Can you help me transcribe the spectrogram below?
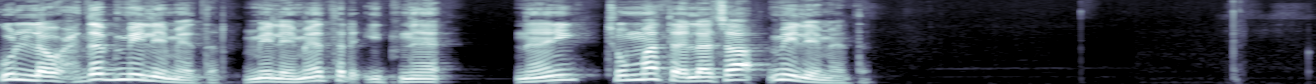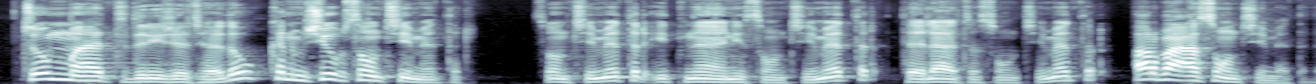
كل وحدة بمليمتر. مليمتر اثنان ثم ثلاثة مليمتر. ثم هاد التدريجات هادو كنمشيو بسنتيمتر. سنتيمتر اثنان سنتيمتر ثلاثة سنتيمتر أربعة سنتيمتر.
